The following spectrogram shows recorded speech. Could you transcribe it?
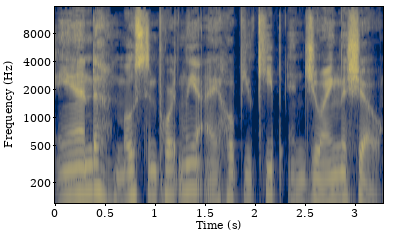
And most importantly, I hope you keep enjoying the show.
